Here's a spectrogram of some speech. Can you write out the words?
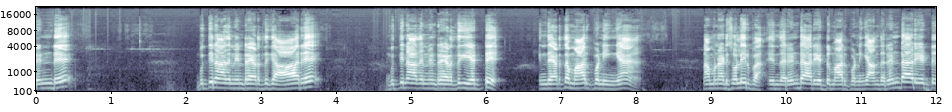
ரெண்டு புத்திநாதன் என்ற இடத்துக்கு ஆறு புத்திநாதன் என்ற இடத்துக்கு எட்டு. இந்த இடத்த மார்க் பண்ணிங்க. நான் முன்னாடி சொல்லியிருப்பேன். இந்த ரெண்டு ஆறு எட்டு மார்க் பண்ணிங்க. அந்த ரெண்டு ஆறு எட்டு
